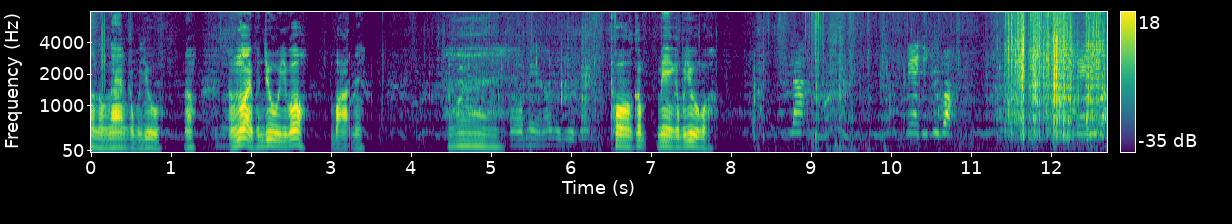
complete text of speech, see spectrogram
วน้องนางก็บ่อยู่เนาะน้องน้อยเพิ่นอยู่อยู่บ่บาดนี่อ้ายำพ่อแม่เราไปอยู่บ่พ่อกับแม่ก็บ่อยู่บ่ ละแม่จะอยู่บ่แม่อยู่บ่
